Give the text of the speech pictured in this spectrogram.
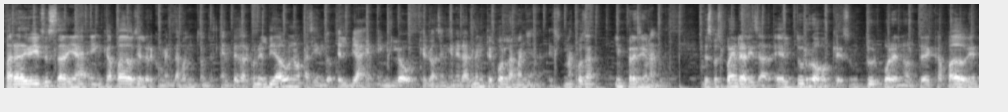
Para dividir su estadía en Capadocia le recomendamos entonces empezar con el día 1 haciendo el viaje en globo, que lo hacen generalmente por la mañana. Es una cosa impresionante. Después pueden realizar el Tour Rojo, que es un tour por el norte de Capadocia.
